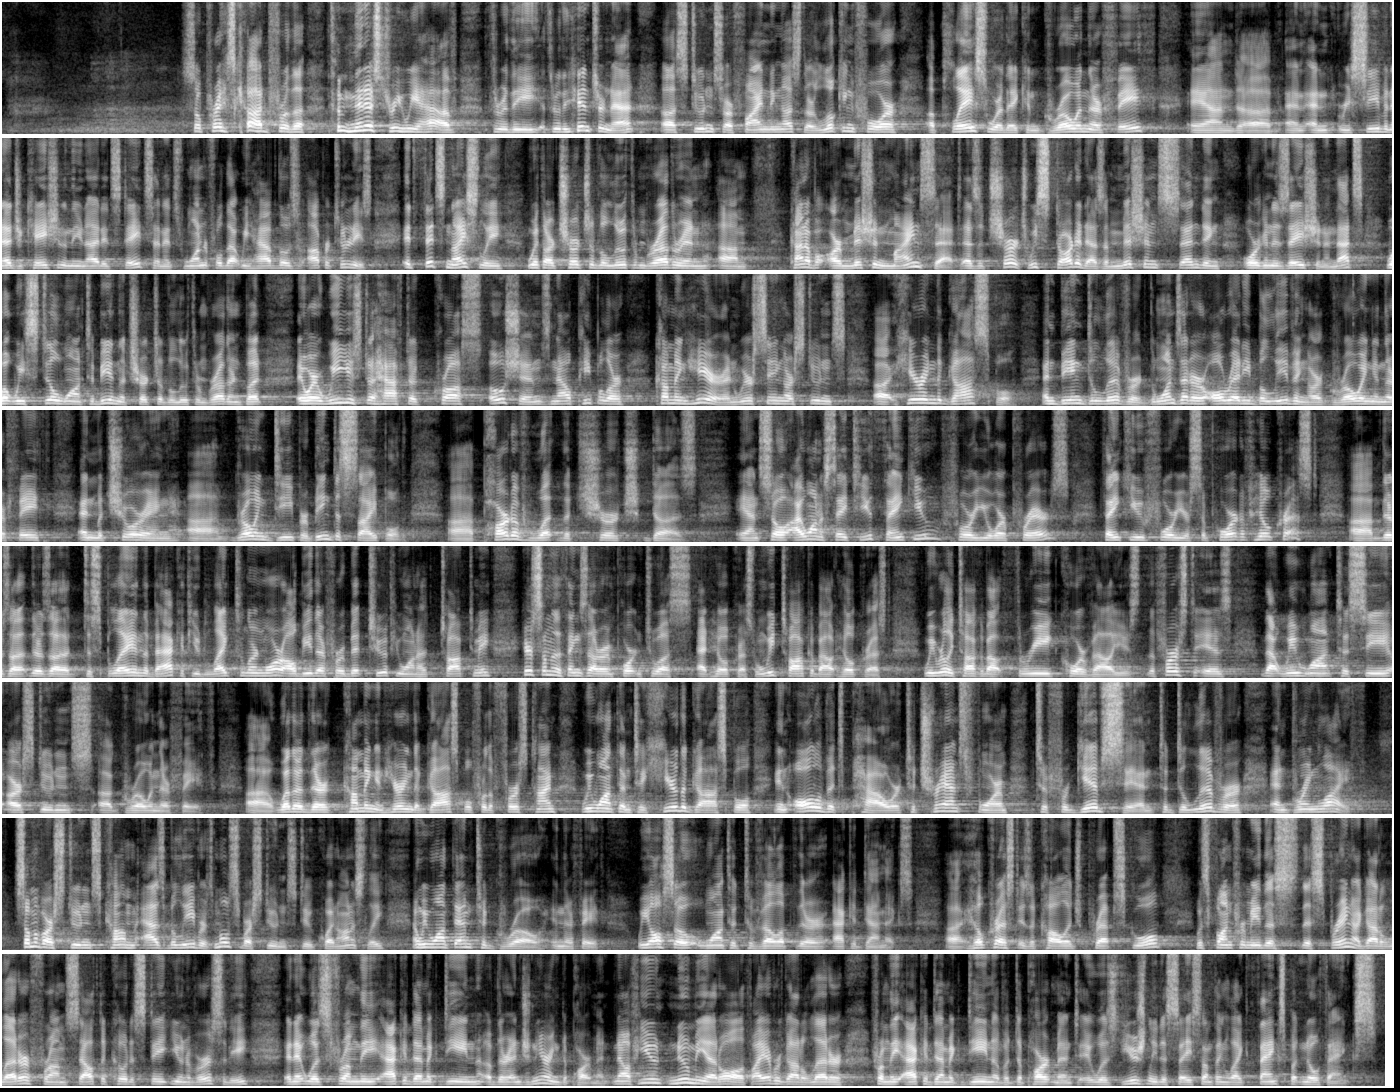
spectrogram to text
So praise God for the, the ministry we have through the, through the internet. Uh, students are finding us. They're looking for a place where they can grow in their faith and, uh, and, and receive an education in the United States. And it's wonderful that we have those opportunities. It fits nicely with our Church of the Lutheran Brethren. Um, kind of our mission mindset as a church. We started as a mission sending organization, and that's what we still want to be in the Church of the Lutheran Brethren. But where we used to have to cross oceans, now people are coming here, and we're seeing our students uh, hearing the gospel and being delivered. The ones that are already believing are growing in their faith and maturing, uh, growing deeper, being discipled. Uh, part of what the church does. And so I want to say to you, thank you for your prayers. Thank you for your support of Hillcrest. Um, there's, a, there's a display in the back. If you'd like to learn more, I'll be there for a bit too if you want to talk to me. Here's some of the things that are important to us at Hillcrest. When we talk about Hillcrest, we really talk about three core values. The first is that we want to see our students uh, grow in their faith. Uh, whether they're coming and hearing the gospel for the first time, we want them to hear the gospel in all of its power to transform, to forgive sin, to deliver, and bring life. Some of our students come as believers, most of our students do, quite honestly, and we want them to grow in their faith. We also want to develop their academics. Uh, Hillcrest is a college prep school. It was fun for me this, this spring. I got a letter from South Dakota State University, and it was from the academic dean of their engineering department. Now, if you knew me at all, if I ever got a letter from the academic dean of a department, it was usually to say something like, thanks, but no thanks.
